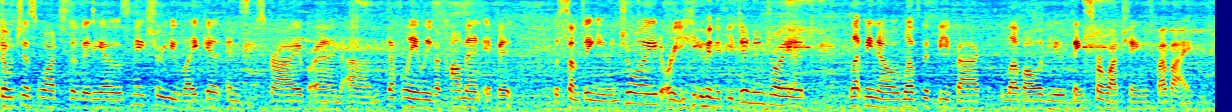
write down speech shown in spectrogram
Don't just watch the videos. Make sure you like it and subscribe and um, definitely leave a comment if it was something you enjoyed or even if you didn't enjoy it. Let me know. Love the feedback. Love all of you. Thanks for watching. Bye bye.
